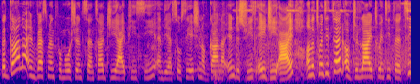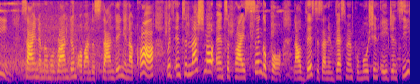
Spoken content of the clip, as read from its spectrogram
The Ghana Investment Promotion Center, GIPC, and the Association of Ghana Industries, AGI, on the 23rd of July 2013, signed a memorandum of understanding in Accra with International Enterprise Singapore. Now, this is an investment promotion agency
